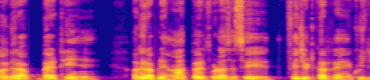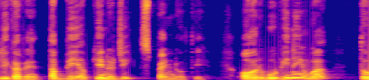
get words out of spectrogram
अगर आप बैठे हैं अगर अपने हाथ पैर थोड़ा सा से फिजिट कर रहे हैं खुजली कर रहे हैं तब भी आपकी एनर्जी स्पेंड होती है। और वो भी नहीं हुआ तो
